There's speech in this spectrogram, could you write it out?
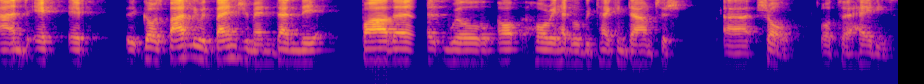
And if if it goes badly with Benjamin, then the father will hoary head will be taken down to uh, Sheol or to Hades.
